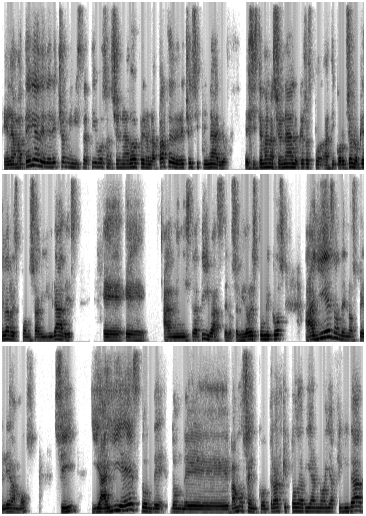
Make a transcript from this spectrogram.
En la materia de derecho administrativo sancionador, pero en la parte de derecho disciplinario, el sistema nacional, lo que es anticorrupción, lo que es las responsabilidades eh, eh, administrativas de los servidores públicos, allí es donde nos peleamos, ¿sí? Y ahí es donde, donde vamos a encontrar que todavía no hay afinidad.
